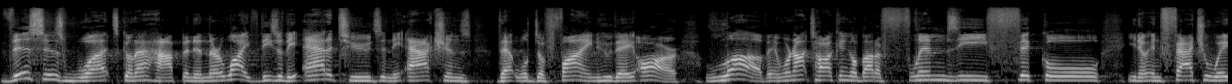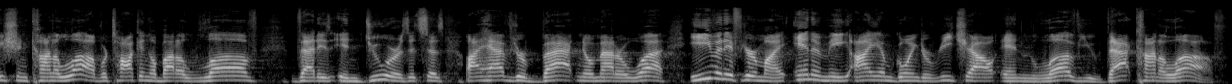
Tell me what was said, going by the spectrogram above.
This is what's going to happen in their life. These are the attitudes and the actions that will define who they are. Love, and we're not talking about a flimsy, fickle, you know, infatuation kind of love. We're talking about a love that is, endures. It says, I have your back no matter what. Even if you're my enemy, I am going to reach out and love you. That kind of love.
